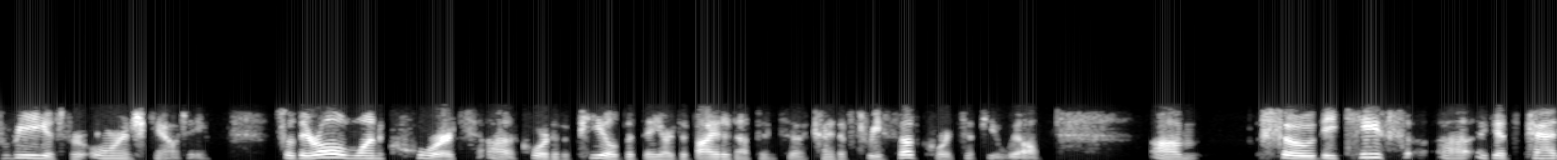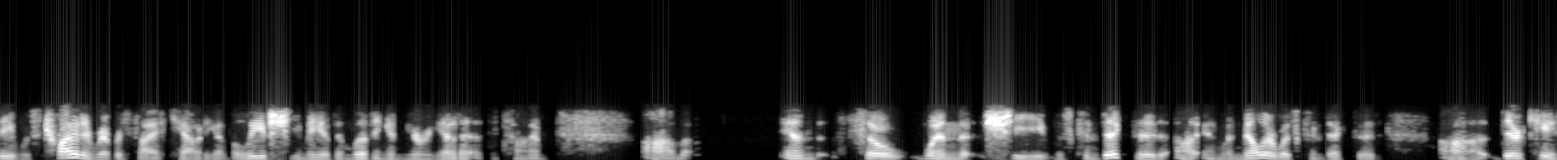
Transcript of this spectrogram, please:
3 is for Orange County. So they're all one court, uh, Court of Appeal, but they are divided up into kind of three subcourts, if you will. Um, so the case uh, against Patty was tried in Riverside County. I believe she may have been living in Murrieta at the time. Um, and so when she was convicted uh, and when Miller was convicted, uh, their case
